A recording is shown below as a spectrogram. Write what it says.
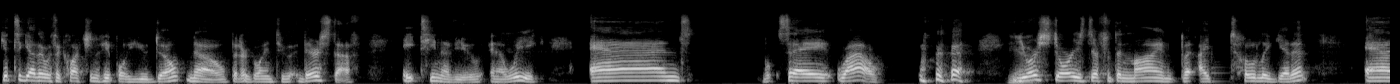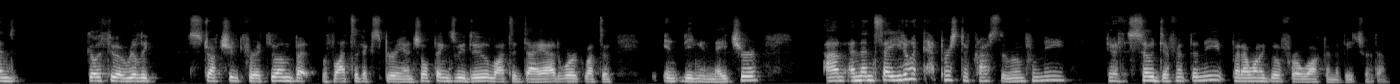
get together with a collection of people you don't know but are going through their stuff, 18 of you in a week, and say, wow, yeah. your story is different than mine, but I totally get it. And go through a really structured curriculum, but with lots of experiential things we do, lots of dyad work, lots of in, being in nature um, and then say, you know what, that person across the room from me, they're so different than me, but I want to go for a walk on the beach with them.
